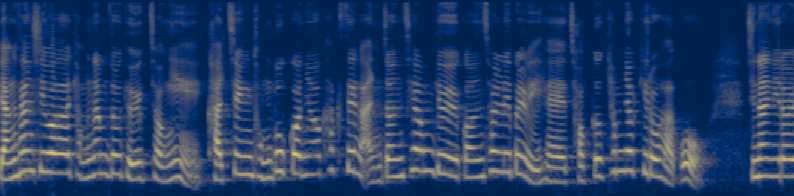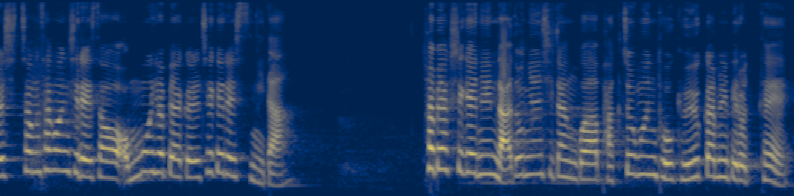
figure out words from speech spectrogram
양산시와 경남도 교육청이 가칭 동북권역 학생 안전 체험교육원 설립을 위해 적극 협력키로 하고 지난 1월 시청 상황실에서 업무 협약을 체결했습니다. 협약식에는 나동현 시장과 박종훈 도 교육감을 비롯해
